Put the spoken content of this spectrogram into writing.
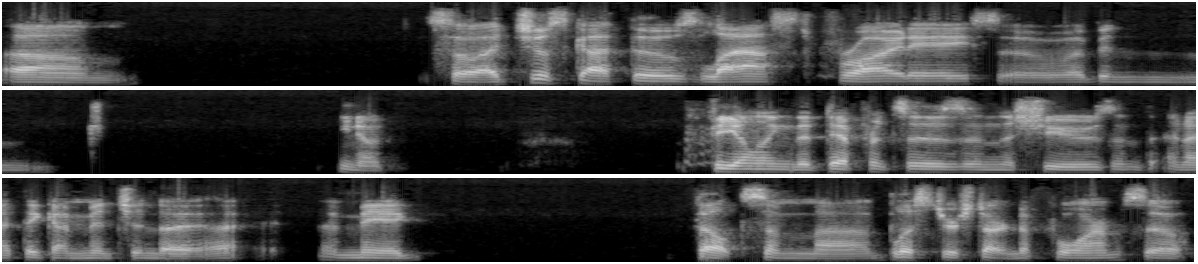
Um, so I just got those last Friday. So I've been, you know, feeling the differences in the shoes, and and I think I mentioned I, I may have felt some uh, blisters starting to form. So,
